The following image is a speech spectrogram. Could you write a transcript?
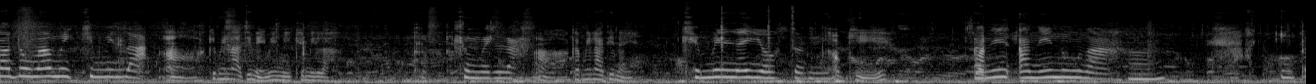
มาดูมามีคิมิลาอ่าเคมิลาที่ไหนไม่มีเคมิลา คิมิลาอ่าเคมิลาที่ไหนคิมิลาอยู่ตรงนี้โอเคสอัวันสดีนี้อันนี้นูนาอืมอีไป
